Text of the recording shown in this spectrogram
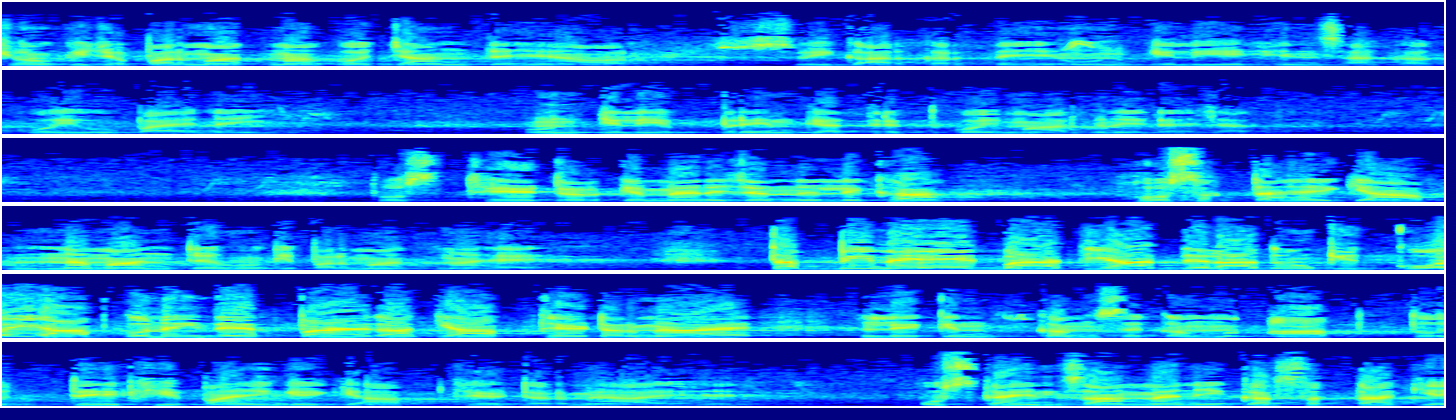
क्योंकि जो परमात्मा को जानते हैं और स्वीकार करते हैं, उनके लिए हिंसा का कोई उपाय नहीं। उनके लिए प्रेम के अतिरिक्त कोई मार्ग नहीं रह जाता। तो उस थिएटर के मैनेजर ने लिखा, हो सकता है कि आप न मानते हो कि परमात्मा है। तब भी मैं एक बात याद दिला दूँ कि कोई आपको नहीं देख पाएगा कि आप थिएटर में आए। लेकिन कम से कम आप तो देख ही पाएँगे कि आप थिएटर में आए हैं। उसका इंतज़ाम मैं नहीं कर सकता कि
